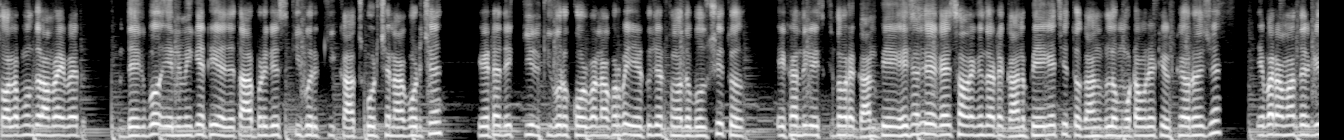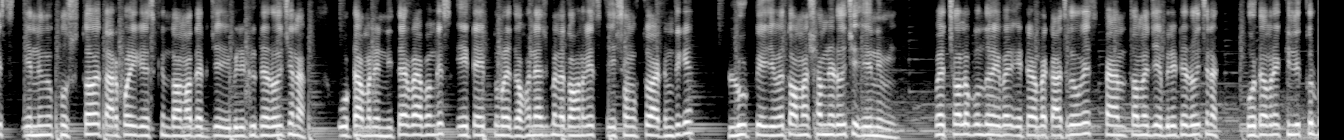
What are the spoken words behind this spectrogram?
চলো বন্ধুরা, আমরা এবার দেখব এনিমিকে ঠিক আছে? তারপরে গেস কি করে, কি কাজ করছে, না করছে? এটা দেখ কি কি করে করবে, না করবে? এ টু জেড তোমাদের বলছি। তো এখান থেকে কিন্তু আমরা গান পেয়ে গেছি। গেছি আমরা কিন্তু একটা গান পেয়ে গেছি। তো গানগুলো মোটামুটি ঠিকঠাক রয়েছে। এবার আমাদের গেস এনিমি খুঁজতে হবে। তারপরে গেস কিন্তু আমাদের যে এবিলিটিটা রয়েছে না, ওটা মানে নিতে হবে। এবং গেস এই টাইপ তোমরা যখন আসবে না, তখন গেস এই সমস্ত আইটেম থেকে লুট পেয়ে যাবে। তো আমার সামনে রয়েছে এনিমি চলো বন্ধুরা, এবার এটা আমরা কাজ করব প্যান্থমের যে এবিলিটি রয়েছে না, ওটা আমরা ক্লিক করব।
